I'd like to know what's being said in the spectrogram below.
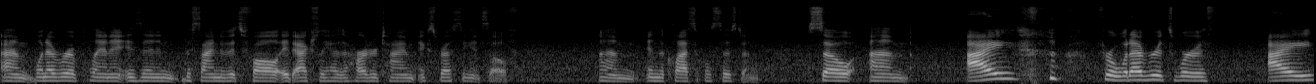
Um, whenever a planet is in the sign of its fall, it actually has a harder time expressing itself um, in the classical system. So, um, I, for whatever it's worth, I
